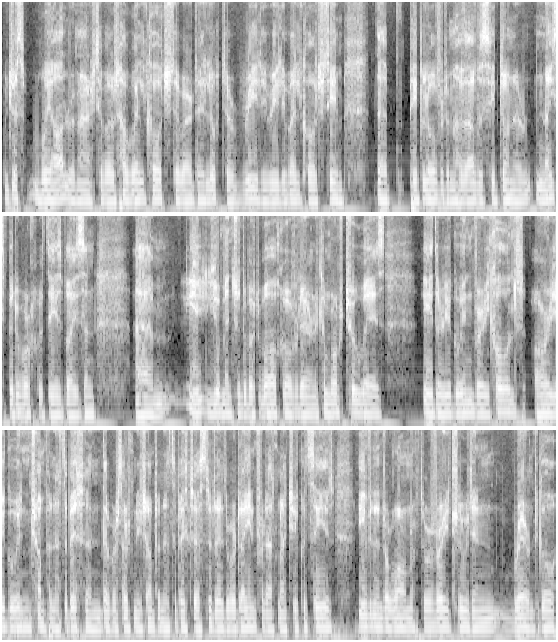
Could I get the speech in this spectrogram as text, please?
we just we all remarked about how well coached they were. They looked a really really well coached team. The people over them have obviously done a nice bit of work with these boys. And um, you, you mentioned about the walk over there, and it can work two ways either you go in very cold or you go in chomping at the bit, and they were certainly chomping at the bit yesterday. They were dying for that match. You could see it even in their warm up. They were very clued in, raring to go,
